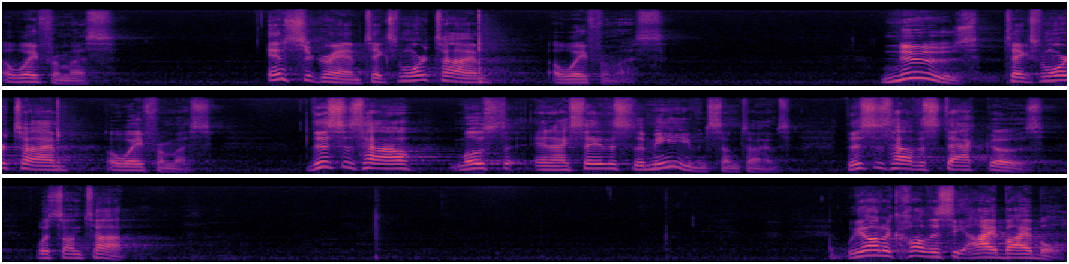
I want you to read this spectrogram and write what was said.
away from us. Instagram takes more time away from us. News takes more time away from us. This is how most, and I say this to me even sometimes. This is how the stack goes. What's on top? We ought to call this the iBible.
